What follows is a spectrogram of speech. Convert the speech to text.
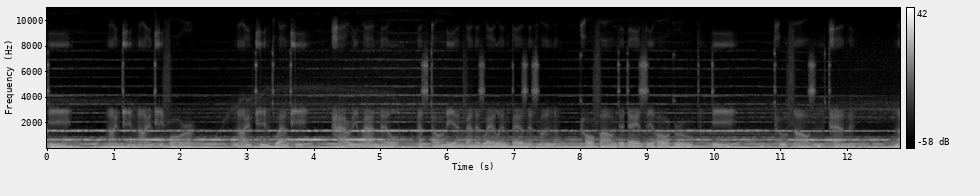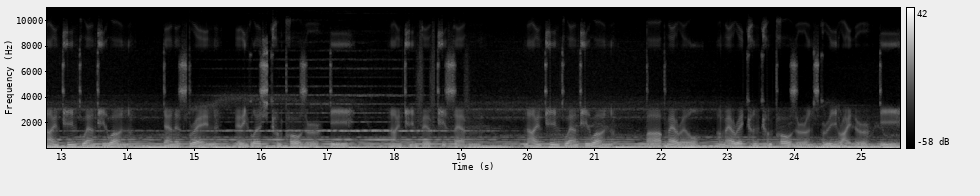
D. 1994. 1920, Harry Männil, Estonian Venezuelan businessman, co-founded ACO Group, D. 2010. 1921, Dennis Brain, English composer, D. 1957. 1921, Bob Merrill, American composer and screenwriter, D.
